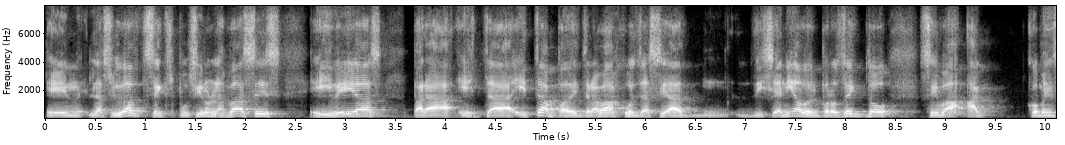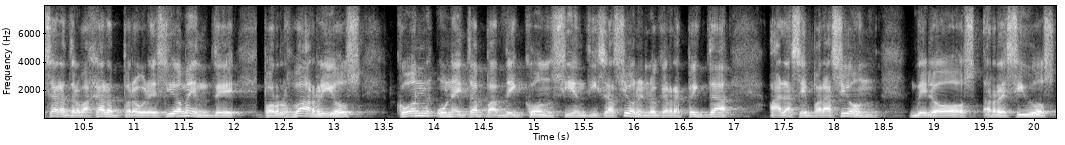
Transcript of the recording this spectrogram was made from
en la ciudad. Se expusieron las bases e ideas para esta etapa de trabajo, ya se ha diseñado el proyecto, se va a comenzar a trabajar progresivamente por los barrios con una etapa de concientización en lo que respecta a la separación de los residuos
